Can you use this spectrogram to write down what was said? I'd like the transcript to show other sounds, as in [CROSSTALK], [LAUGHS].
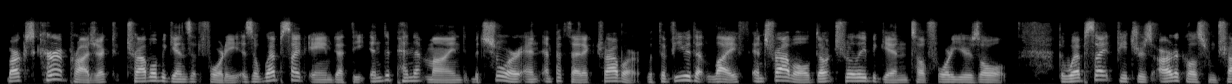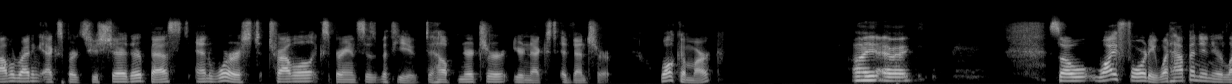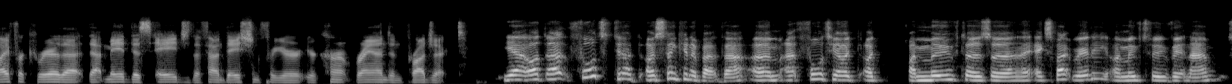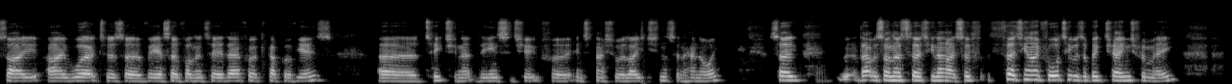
Mark's current project, Travel Begins at 40, is a website aimed at the independent mind, mature, and empathetic traveler with the view that life and travel don't truly begin until 40 years old. The website features articles from travel writing experts who share their best and worst travel experiences with you to help nurture your next adventure. Welcome, Mark. Hi, Erik. So why 40? What happened in your life or career that that made this age the foundation for your your current brand and project? Yeah, at 40, I was thinking about that. Um, at 40, I, I, I, moved as an expat, really. I moved to Vietnam. So I, I, worked as a VSO volunteer there for a couple of years, uh, teaching at the Institute for International Relations in Hanoi. So that was I was 39. So 39, 40 was a big change for me.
